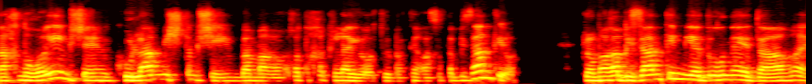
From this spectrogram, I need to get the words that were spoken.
אנחנו רואים שכולם משתמשים במערכות החקלאיות ובטרסות הביזנטיות. כלומר, הביזנטים ידעו נהדר אה,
